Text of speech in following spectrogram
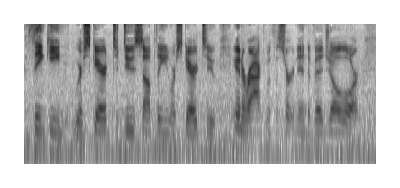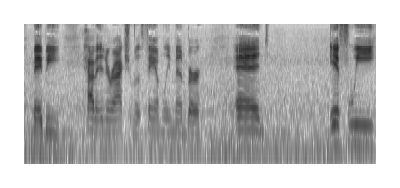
thinking we're scared to do something, we're scared to interact with a certain individual, or maybe have an interaction with a family member. And if we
